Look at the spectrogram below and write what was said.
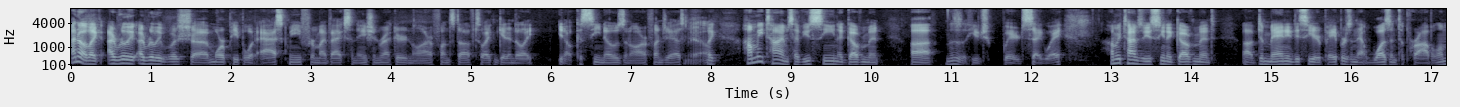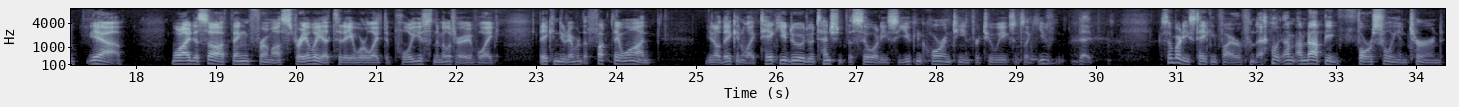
I know, like I really, I really wish uh, more people would ask me for my vaccination record and a lot of fun stuff, so I can get into like you know casinos and all our fun jazz. Yeah. Like, how many times have you seen a government? Uh, this is a huge weird segue. How many times have you seen a government uh, demanding to see your papers and that wasn't a problem? Yeah. Well, I just saw a thing from Australia today where like the police and the military have like they can do whatever the fuck they want. You know, they can like take you to a detention facility so you can quarantine for two weeks. It's like you've that somebody's taking fire from that. Like I'm, I'm not being forcefully interned.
